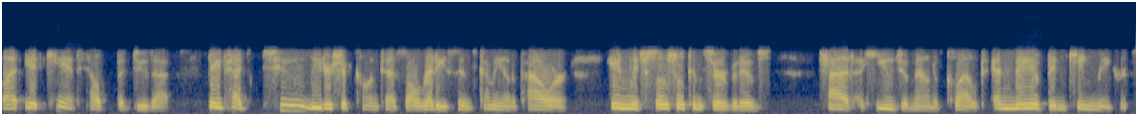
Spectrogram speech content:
but it can't help but do that they've had two leadership contests already since coming out of power in which social conservatives had a huge amount of clout and may have been kingmakers.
